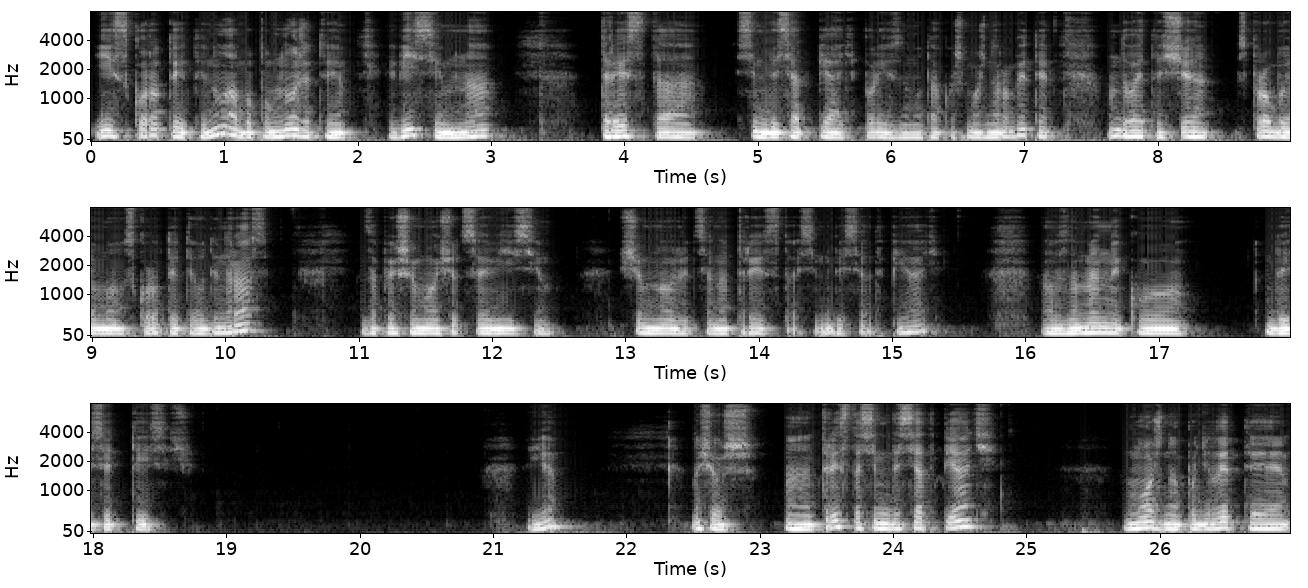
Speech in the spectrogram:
і скоротити. Ну або помножити 8 на 375. По-різному також можна робити. Ну, Давайте ще спробуємо скоротити один раз. Запишемо, що це 8, що множиться на 375, а в знаменнику 10 тисяч. Є? Ну що ж, 375 можна поділити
